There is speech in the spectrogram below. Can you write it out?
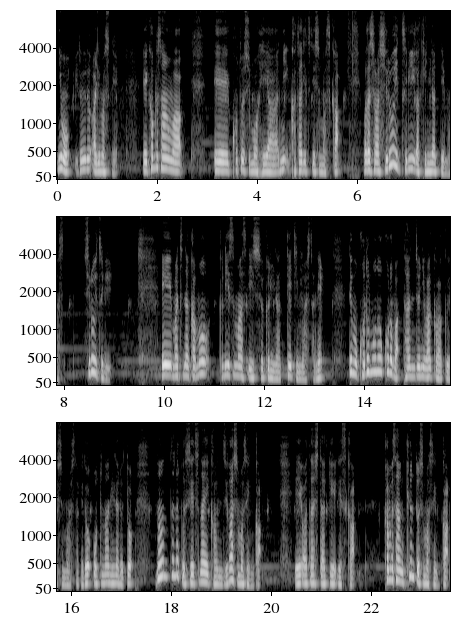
にもいろいろありますね。えー、かぶさんは、えー、今年も部屋に飾り付けしますか？私は白いツリーが気になっています。白いツリー。えー、街中もクリスマス一色になってきましたね。でも子供の頃は単純にワクワクしましたけど、大人になるとなんとなく切ない感じがしませんか？えー私だけですか？カムさん、キュンとしませんか？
